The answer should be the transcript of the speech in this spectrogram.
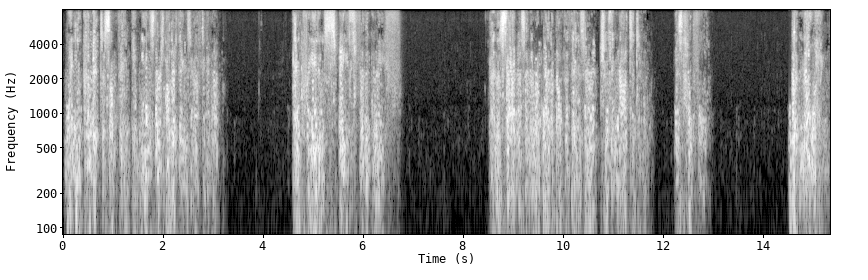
When you commit to something, it means there's other things you have to give up. And creating space for the grief and the sadness and the regret about the things you're choosing not to do is helpful. But knowing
